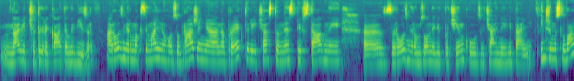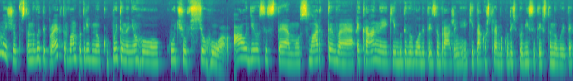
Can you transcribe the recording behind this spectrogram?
навіть 4К телевізор. А розмір максимального зображення на проекторі часто не співставний е, з розміром зони відпочинку у звичайної вітальні. Іншими словами, щоб встановити проектор, вам потрібно купити на нього кучу всього: аудіосистему, смарт-ТВ, екрани, які буде виводити зображення, які також треба кудись повісити і встановити.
